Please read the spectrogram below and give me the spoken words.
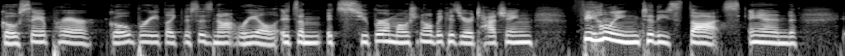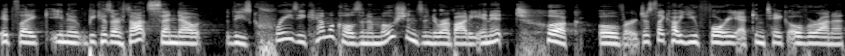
Go say a prayer. Go breathe. Like this is not real. It's a um, it's super emotional because you're attaching feeling to these thoughts and it's like you know because our thoughts send out these crazy chemicals and emotions into our body and it took over just like how euphoria can take over on a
